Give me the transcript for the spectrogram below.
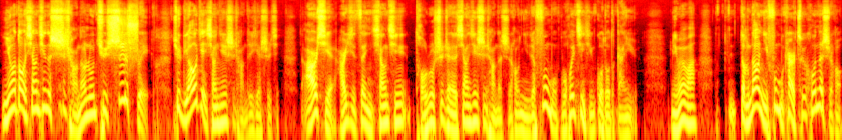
你要到相亲的市场当中去试水，去了解相亲市场这些事情。而且而且在你相亲投入市场相亲市场的时候，你的父母不会进行过多的干预。明白吗？等到你父母开始催婚的时候，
